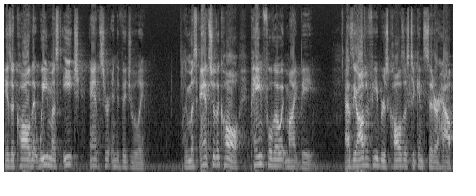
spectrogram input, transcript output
is a call that we must each answer individually. We must answer the call, painful though it might be. As the author of Hebrews calls us to consider how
